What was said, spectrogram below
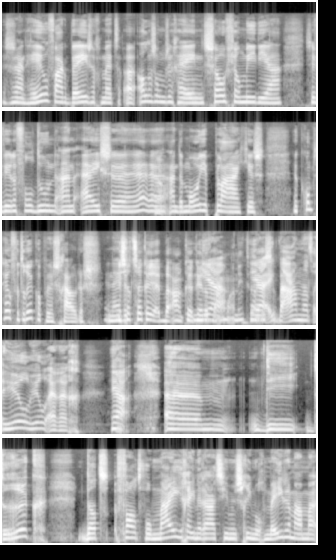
Ze zijn heel vaak bezig met eh, alles om zich heen, social media. Ze willen voldoen aan eisen, hè, Ja. aan de mooie plaatjes. Er komt heel veel druk op hun schouders. En Is dat zo? Kun je, beaam, kun je dat ja, beamen, Anita? ja ik beaam dat heel, heel erg. Ja, Ehm, die druk, dat valt voor mijn generatie misschien nog mede, maar, maar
